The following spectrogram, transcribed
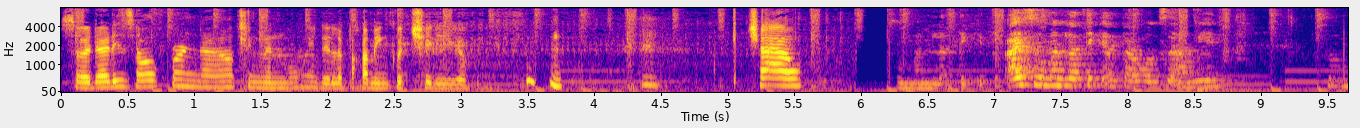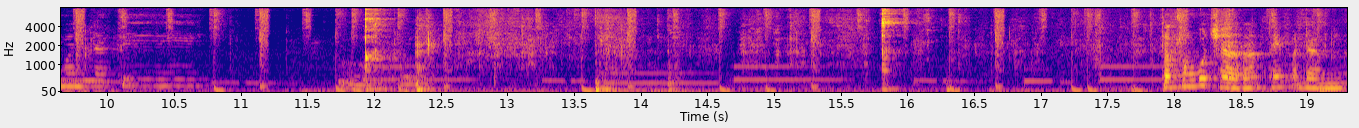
So that is all for now. Tingnan mo, may dala pa kaming kutsilyo. Ciao. Sumanlatik ito. Ay, sumanlatik ang tawag sa amin. Sumanlatik. Oh. Tatlong kutsara, tayo madami.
